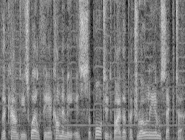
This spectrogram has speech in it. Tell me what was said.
The county's wealthy economy is supported by the petroleum sector.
